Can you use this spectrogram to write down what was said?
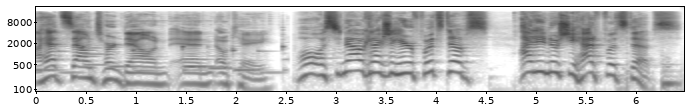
I had sound turned down and... Okay. Oh, see now I can actually hear footsteps. I didn't know she had footsteps.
